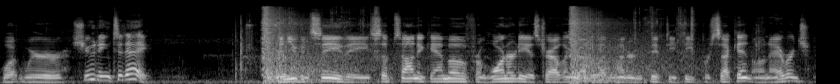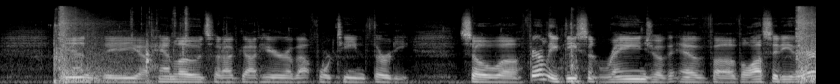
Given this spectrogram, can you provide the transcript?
what we're shooting today. And you can see the subsonic ammo from Hornady is traveling about 1150 feet per second on average. And the uh, hand loads that I've got here about 1430. So uh, fairly decent range of, of uh, velocity there,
